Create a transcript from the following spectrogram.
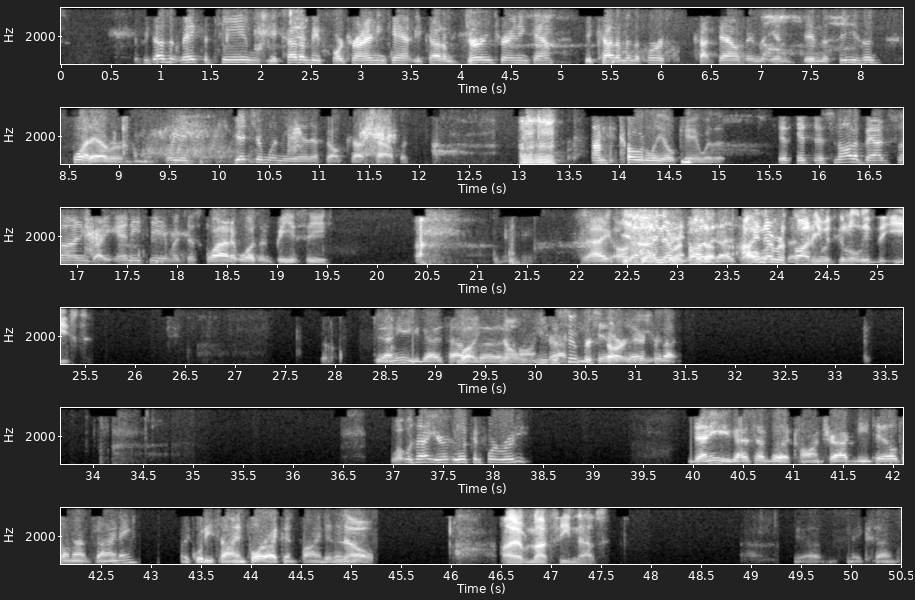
If he doesn't make the team, you cut him before training camp. You cut him during training camp. You cut him in the first cut down in the in, in the season. Whatever. Or you ditch him when the NFL cuts happen. Mm-hmm. I'm totally okay with it. It, it. It's not a bad signing by any team. I'm just glad it wasn't BC. I, Yeah, I never thought I never thought he was going to leave the East. Do any of you guys have Well, the no, he's a contract superstar details there for that? What was that you're looking for, Rudy? Denny, you guys have the contract details on that signing? Like what he signed for? I couldn't find it. in- No. I have not seen that. Yeah, makes sense.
